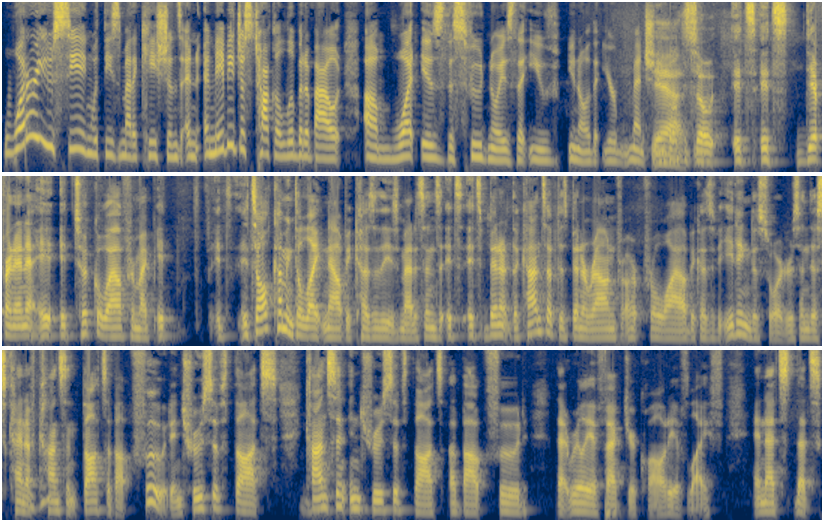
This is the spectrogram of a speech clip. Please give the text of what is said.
what are you seeing with these medications? And, and maybe just talk a little bit about um, what is this food noise that you've, you know, that you're mentioning. Yeah. So you. it's, it's different. And it, it took a while for my, it, it's it's all coming to light now because of these medicines. It's it's been the concept has been around for, for a while because of eating disorders and this kind of mm-hmm. constant thoughts about food, intrusive thoughts, constant intrusive thoughts about food that really affect your quality of life. And that's that's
